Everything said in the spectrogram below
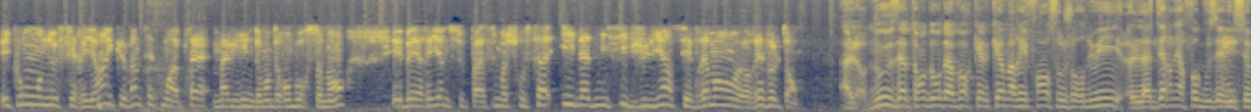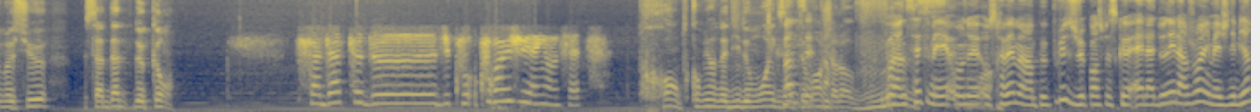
et qu'on ne fait rien et que 27 mois après, malgré une demande de remboursement, eh ben rien ne se passe. Moi je trouve ça inadmissible, Julien, c'est vraiment euh, révoltant. Alors, nous attendons d'avoir quelqu'un, Marie-France, aujourd'hui. La dernière fois que vous avez eu ce monsieur, ça date de quand? Ça date de du cou- courant juin en fait. 30. Combien on a dit de mois exactement, 27 ans. Charlotte? 27, mais on, on serait même à un peu plus, je pense, parce qu'elle a donné l'argent, imaginez bien,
